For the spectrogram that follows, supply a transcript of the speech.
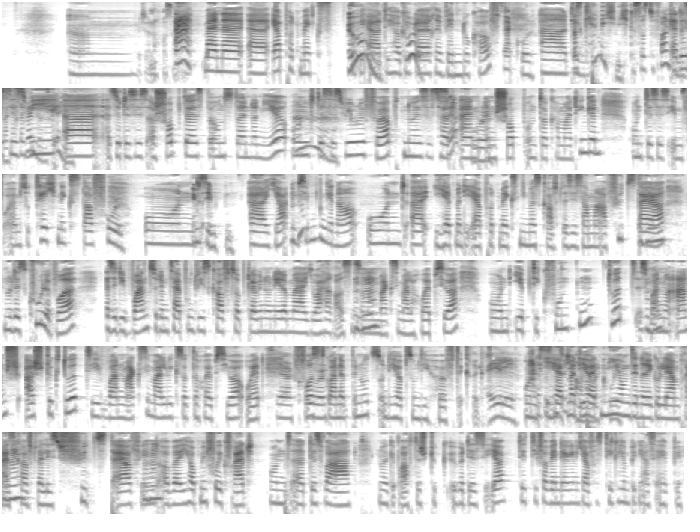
Ähm, Bitte noch was sagen. ah, meine äh, AirPod Max. hab Uh, auch, die habe cool. ich bei Revendo gekauft. Sehr cool. Äh, das kenne ich nicht, das hast du vorhin Ja, schon das gesagt. ist Revendo, wie, das äh, also das ist ein Shop, der ist bei uns da in der Nähe und das ist wie Refurbed, nur ist es halt Ah. Ein, cool. ein Shop und da kann man halt hingehen und das ist eben vor allem so Technik-Stuff. Cool. Und Im siebten. Äh, ja, im siebten, genau. Und äh, ich hätte mir die AirPod Max niemals gekauft, weil sie sind mir auch viel teuer. Nur das Coole war, also die waren zu dem Zeitpunkt, wie ich es gekauft habe, glaube ich, noch nicht einmal ein Jahr heraus, sondern maximal ein halbes Jahr. Und ich habe die gefunden dort. Es war nur ein, ein Stück dort. Die waren maximal, wie gesagt, ein halbes Jahr alt. Sehr cool. Fast gar nicht benutzt und ich habe es um die Hälfte gekriegt. Geil. Ah, Und ist ich hätte mir die halt nie cool. Mhm. um den regulären Preis gekauft, weil ich es viel zu teuer finde. Aber ich habe mich voll gefreut. Und äh, das war auch nur ein gebrauchtes Stück, über das, ja, die, die verwende ich eigentlich auch fast täglich und bin ja auch sehr happy.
